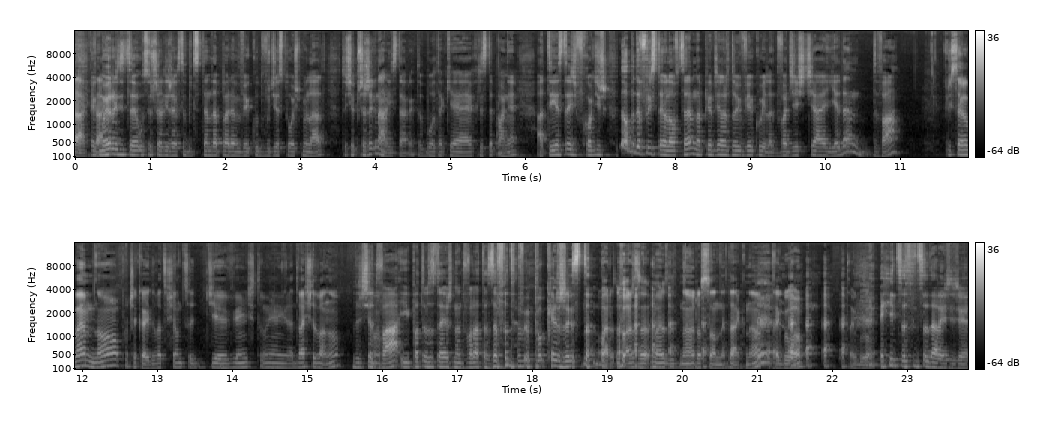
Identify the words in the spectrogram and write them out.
jak tak. moi rodzice usłyszeli, że chcę być stand-uperem w wieku 28 lat, to się przeżegnali, stary. To było takie chrystepanie. A ty jesteś, wchodzisz, no będę freestyle'owcem, napierdzielasz do wieku ile? 21? 2? Freestylowałem, no poczekaj, 2009 to miałem ile? 22, no. 22 no. i potem zostajesz na dwa lata zawodowym pokerzystą. Bardzo, bardzo, bardzo, no rozsądne, tak, no, tak było, tak było. I co, co dalej się dzieje?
